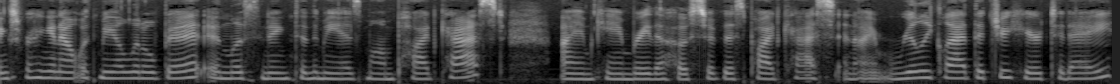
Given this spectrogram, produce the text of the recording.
Thanks for hanging out with me a little bit and listening to the Me as Mom podcast. I am Cambry, the host of this podcast, and I am really glad that you're here today.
